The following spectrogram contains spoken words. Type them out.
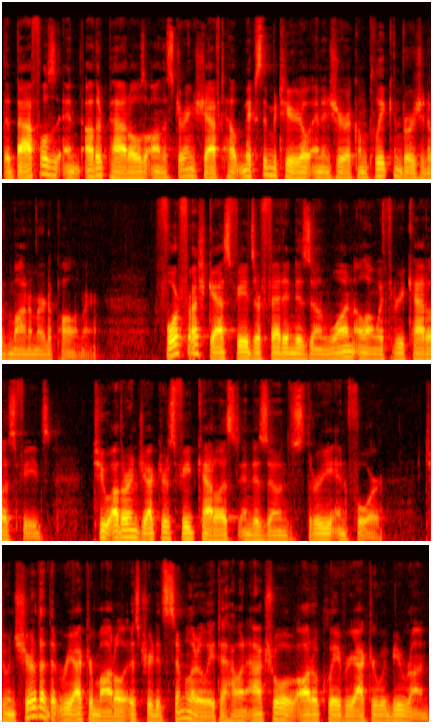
The baffles and other paddles on the stirring shaft help mix the material and ensure a complete conversion of monomer to polymer. Four fresh gas feeds are fed into Zone 1 along with three catalyst feeds. Two other injectors feed catalysts into Zones 3 and 4. To ensure that the reactor model is treated similarly to how an actual autoclave reactor would be run,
